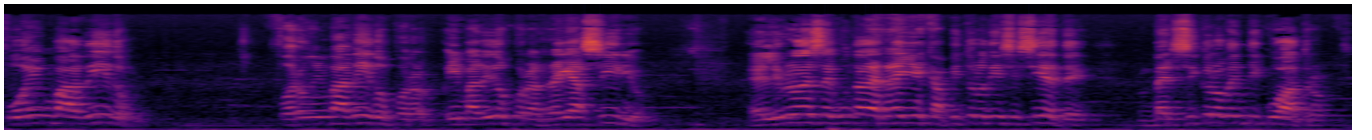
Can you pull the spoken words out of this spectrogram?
fue invadido. Fueron invadidos por, invadidos por el rey asirio. El libro de Segunda de Reyes, capítulo 17, versículo 24,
